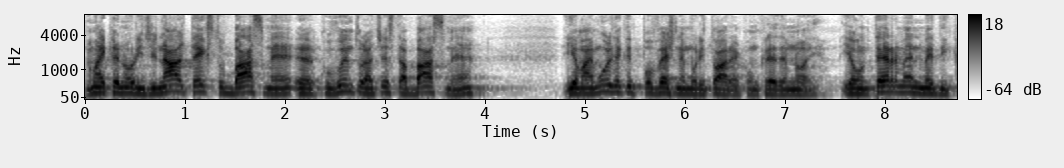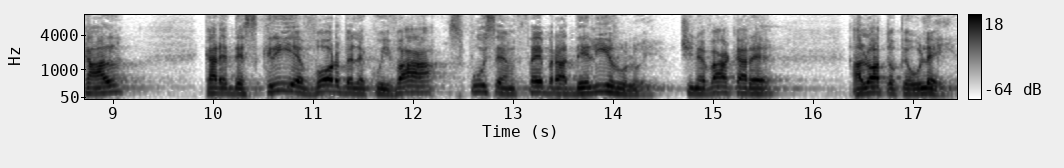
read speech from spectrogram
numai că în original textul basme, ă, cuvântul acesta basme, e mai mult decât povești nemuritoare, cum credem noi. E un termen medical care descrie vorbele cuiva spuse în febra delirului. Cineva care a luat-o pe ulei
